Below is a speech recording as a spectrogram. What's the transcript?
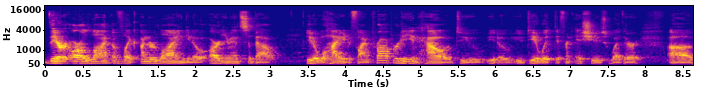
there are a lot of like underlying, you know, arguments about, you know, well, how do you define property and how do, you know, you deal with different issues, whether, uh,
